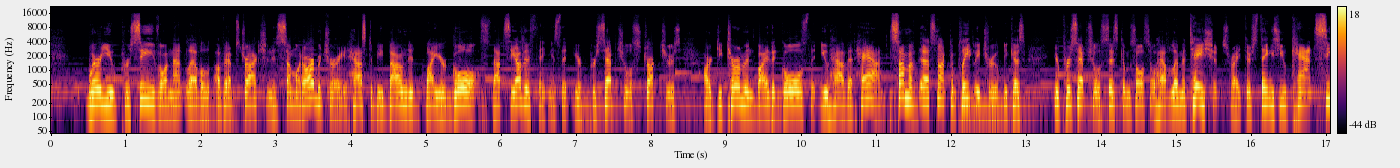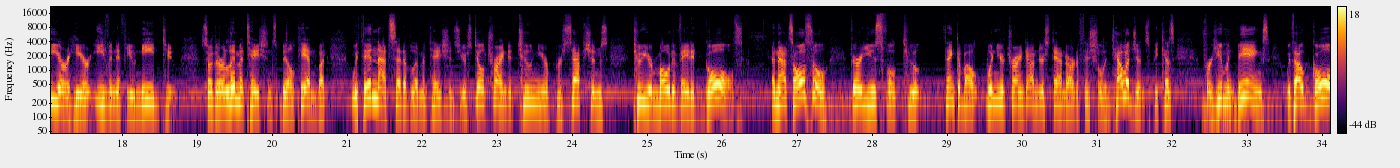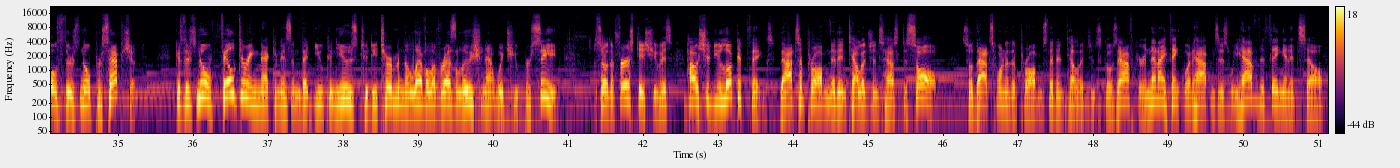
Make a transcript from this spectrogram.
where you perceive on that level of abstraction is somewhat arbitrary. It has to be bounded by your goals. That's the other thing, is that your perceptual structures are determined by the goals that you have at hand. Some of that's not completely true because your perceptual systems also have limitations, right? There's things you can't see or hear even if you need to. So there are limitations built in, but within that set of limitations, you're still trying to tune your perceptions to your motivated goals. And that's also very useful to think about when you're trying to understand artificial intelligence because for human beings without goals there's no perception because there's no filtering mechanism that you can use to determine the level of resolution at which you perceive. So the first issue is how should you look at things? That's a problem that intelligence has to solve. So that's one of the problems that intelligence goes after. And then I think what happens is we have the thing in itself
